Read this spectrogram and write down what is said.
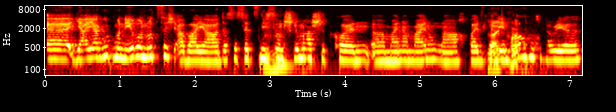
Äh, ja, ja, gut, Monero nutze ich aber ja. Das ist jetzt nicht mhm. so ein mhm. schlimmer Shitcoin, äh, meiner Meinung nach, weil bei dem brauche ich ja Real.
